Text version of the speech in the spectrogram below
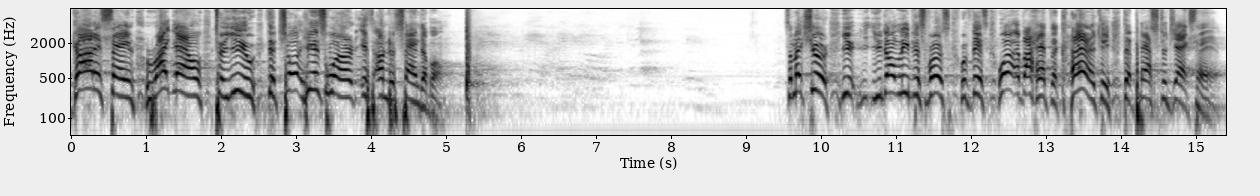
God is saying right now to you that your, His Word is understandable. So make sure you, you don't leave this verse with this. Well, if I had the clarity that Pastor Jacks had.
